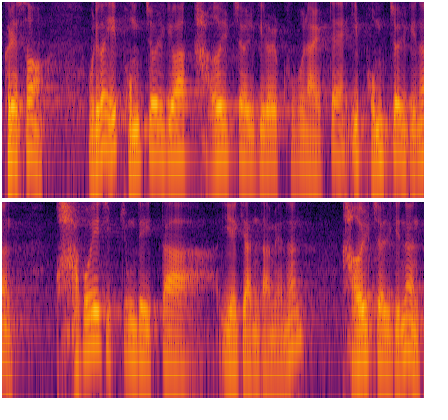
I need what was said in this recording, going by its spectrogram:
그래서 우리가 이 봄절기와 가을절기를 구분할 때 이 봄절기는 과거에 집중돼 있다 얘기한다면은 가을절기는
